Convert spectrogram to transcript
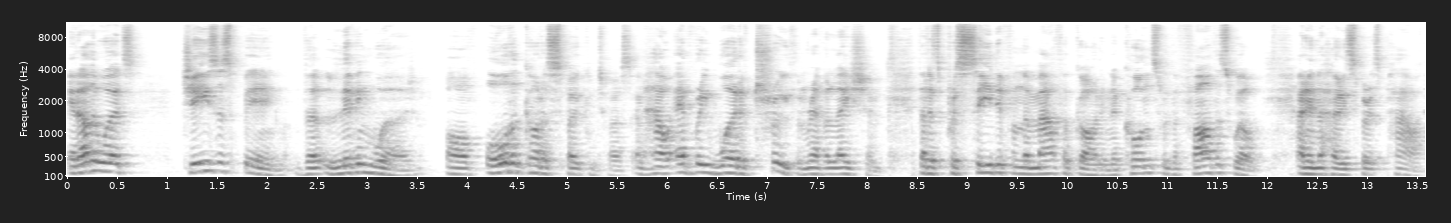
In other words, Jesus being the living word of all that God has spoken to us and how every word of truth and revelation that has proceeded from the mouth of God in accordance with the Father's will and in the Holy Spirit's power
